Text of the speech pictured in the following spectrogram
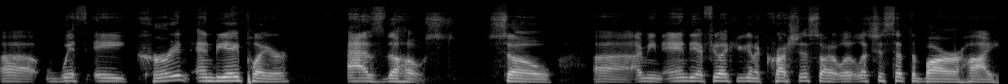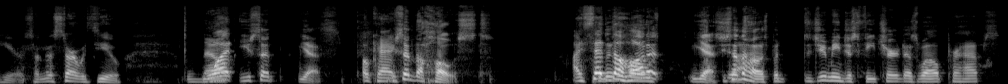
uh, with a current NBA player as the host. So, uh, I mean, Andy, I feel like you're going to crush this. So let- let's just set the bar high here. So I'm going to start with you. Now, what? you said? Yes, Okay, you said the host. I said the host. of- Yes, you said Yeah. the host, but did you mean just featured as well, perhaps?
